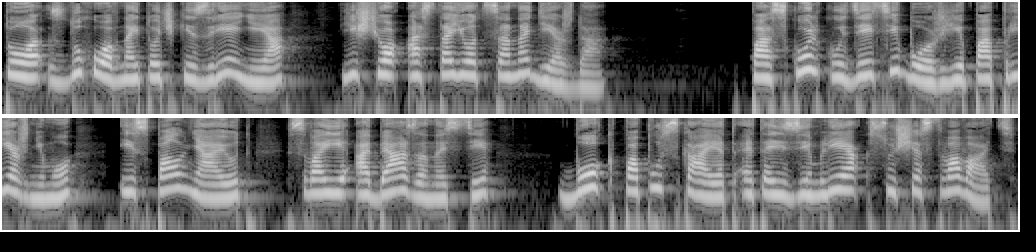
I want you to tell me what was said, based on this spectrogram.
то с духовной точки зрения еще остается надежда. Поскольку дети Божьи по-прежнему исполняют свои обязанности, Бог попускает этой земле существовать.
